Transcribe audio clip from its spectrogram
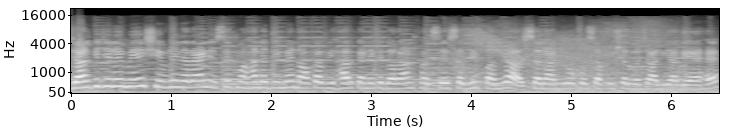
जानकी ज़िले में शिवरी नारायण स्थित महानदी में नौका विहार करने के दौरान फंसे सभी पंद्रह सैलानियों को सकुशल बचा लिया गया है।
